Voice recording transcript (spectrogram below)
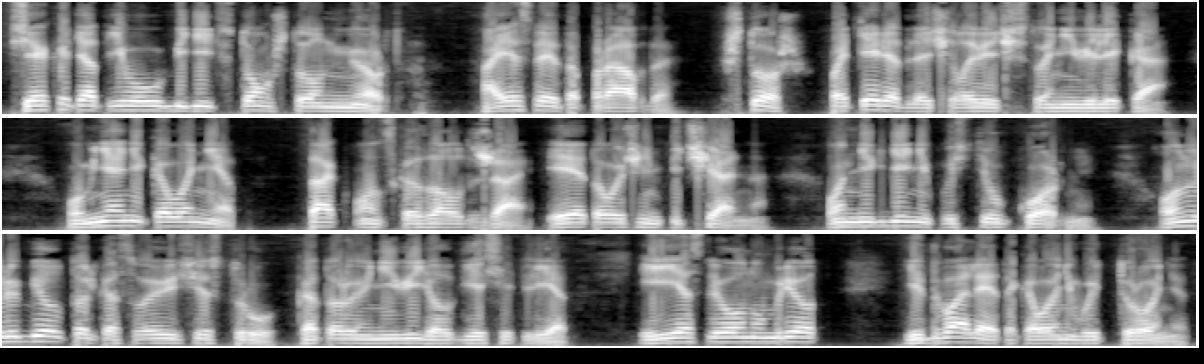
Все хотят его убедить в том, что он мертв. А если это правда? Что ж, потеря для человечества невелика. У меня никого нет. Так он сказал Джа, и это очень печально. Он нигде не пустил корни. Он любил только свою сестру, которую не видел 10 лет. И если он умрет, едва ли это кого-нибудь тронет.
